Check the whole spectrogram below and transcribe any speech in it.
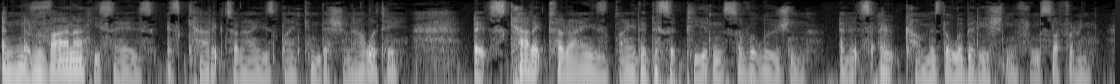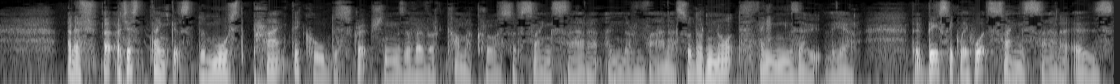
And nirvana, he says, is characterized by conditionality. It's characterized by the disappearance of illusion, and its outcome is the liberation from suffering. And if, I just think it's the most practical descriptions I've ever come across of samsara and nirvana. So they're not things out there. But basically, what samsara is,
